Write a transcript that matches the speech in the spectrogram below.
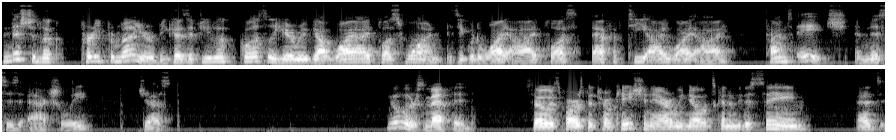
And this should look pretty familiar because if you look closely here, we've got yi plus 1 is equal to yi plus f of ti yi times h. And this is actually just Euler's method. So as far as the truncation error, we know it's going to be the same as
